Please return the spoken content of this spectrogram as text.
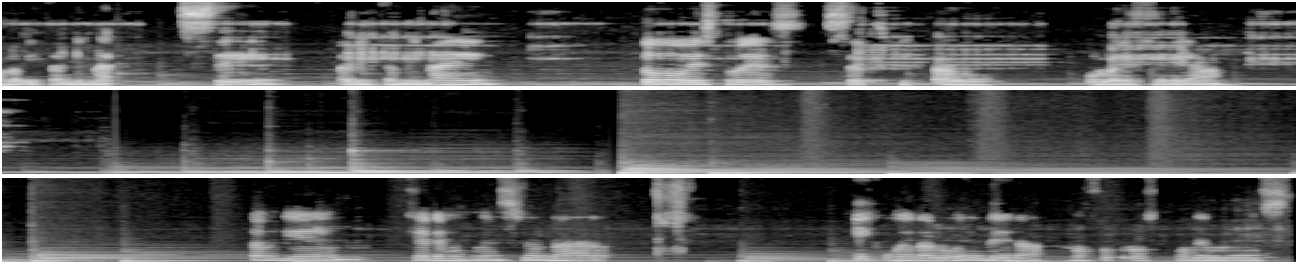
o la vitamina C, la vitamina E. Todo esto es certificado por la FDA. También queremos mencionar que con el aloe vera nosotros podemos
